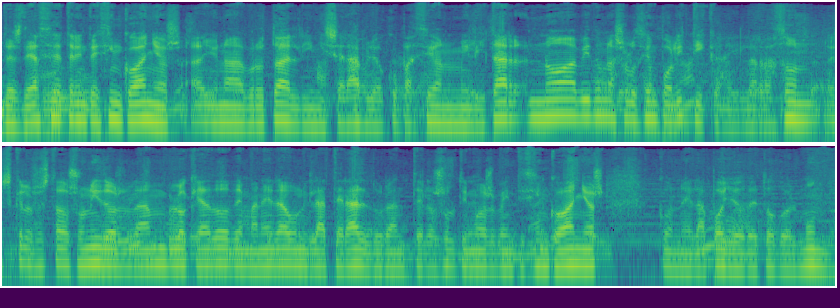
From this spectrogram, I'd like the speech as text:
Desde hace 35 años hay una brutal y miserable ocupación militar. No ha habido una solución política y la razón es que los Estados Unidos la han bloqueado de manera unilateral durante los últimos 25 años con el apoyo de todo el mundo.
